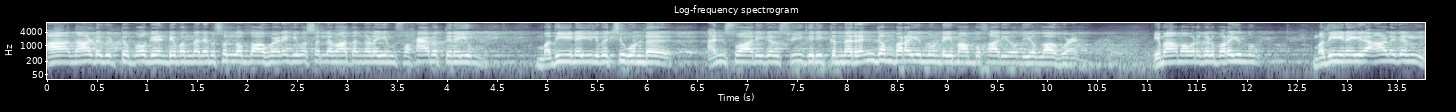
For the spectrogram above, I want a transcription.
ആ നാട് വിട്ടു പോകേണ്ടി വന്ന നബിസല്ലാഹു അലൈഹി വസല്ലമ തങ്ങളെയും സ്വഹാബത്തിനെയും മദീനയിൽ വെച്ചുകൊണ്ട് അൻസ്വാരികൾ സ്വീകരിക്കുന്ന രംഗം പറയുന്നുണ്ട് ഇമാം ബുഖാരി റളിയല്ലാഹു അൻഹു. ഇമാം അവർകൾ പറയുന്നു മദീനയിലെ ആളുകൾ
